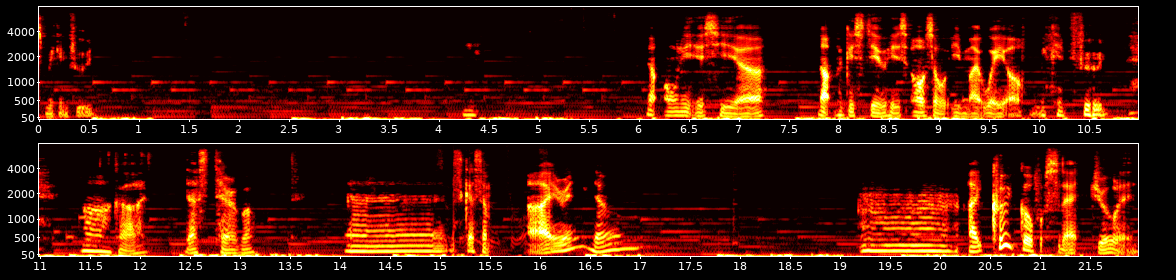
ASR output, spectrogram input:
Is making food? Hmm. Not only is he uh, not making steel, he's also in my way of making food. Oh god, that's terrible. Uh, let's get some iron, no? Uh, I could go for sled drilling.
